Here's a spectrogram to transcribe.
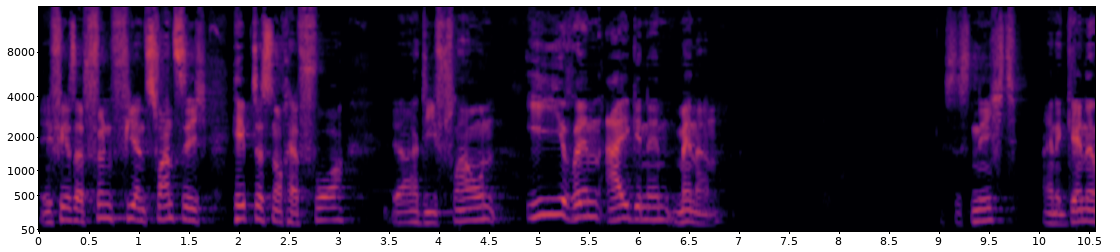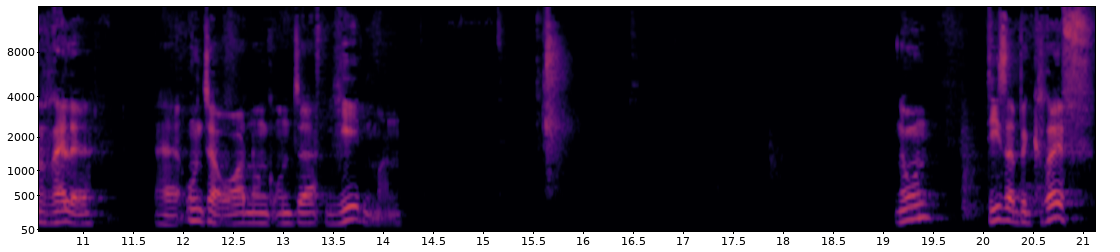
Epheser 5, 24 hebt es noch hervor, ja, die Frauen ihren eigenen Männern. Es ist nicht eine generelle äh, Unterordnung unter jeden Mann. Nun, dieser Begriff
